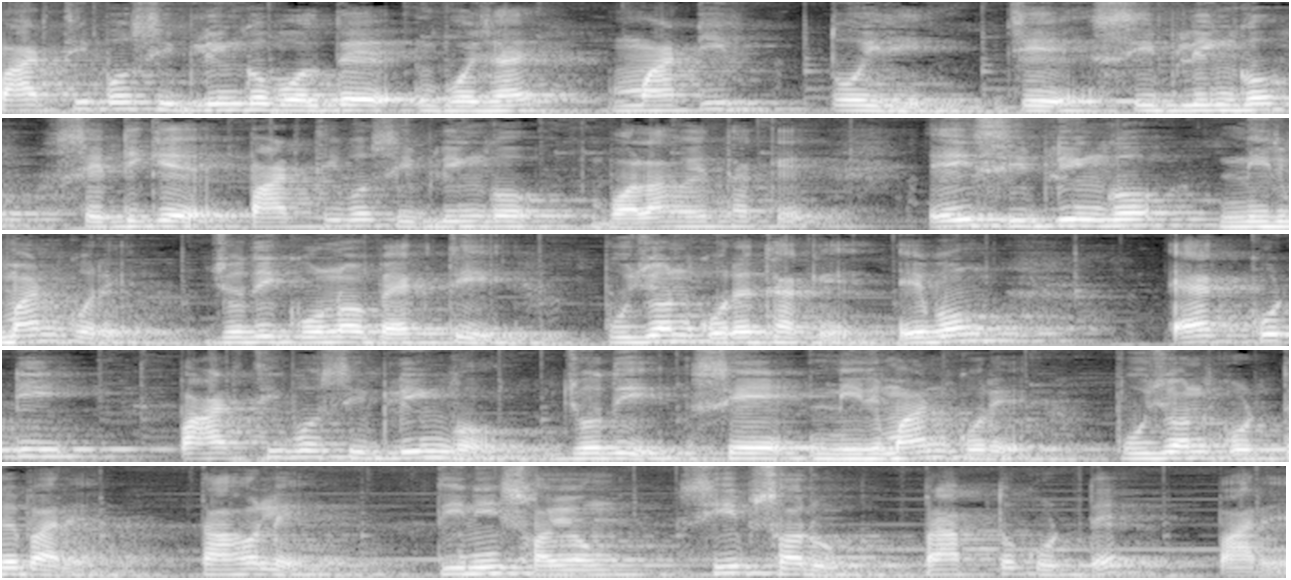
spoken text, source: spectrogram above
পার্থিব শিবলিঙ্গ বলতে বোঝায় মাটির তৈরি যে শিবলিঙ্গ, সেটিকে পার্থিব শিবলিঙ্গ বলা হয়ে থাকে। এই শিবলিঙ্গ নির্মাণ করে যদি কোনো ব্যক্তি পূজন করে থাকে এবং এক কোটি পার্থিব শিবলিঙ্গ যদি সে নির্মাণ করে, পূজন করতে পারে, তাহলে তিনি স্বয়ং শিবস্বরূপ প্রাপ্ত করতে পারে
